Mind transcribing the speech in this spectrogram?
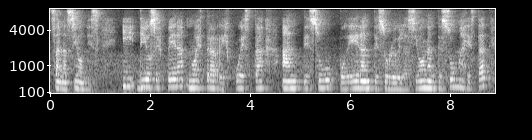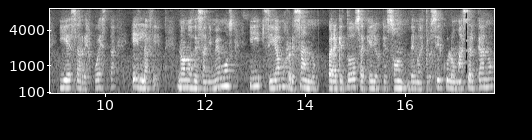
sanaciones. Y Dios espera nuestra respuesta ante su poder, ante su revelación, ante su majestad, y esa respuesta es la fe. No nos desanimemos y sigamos rezando para que todos aquellos que son de nuestro círculo más cercano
